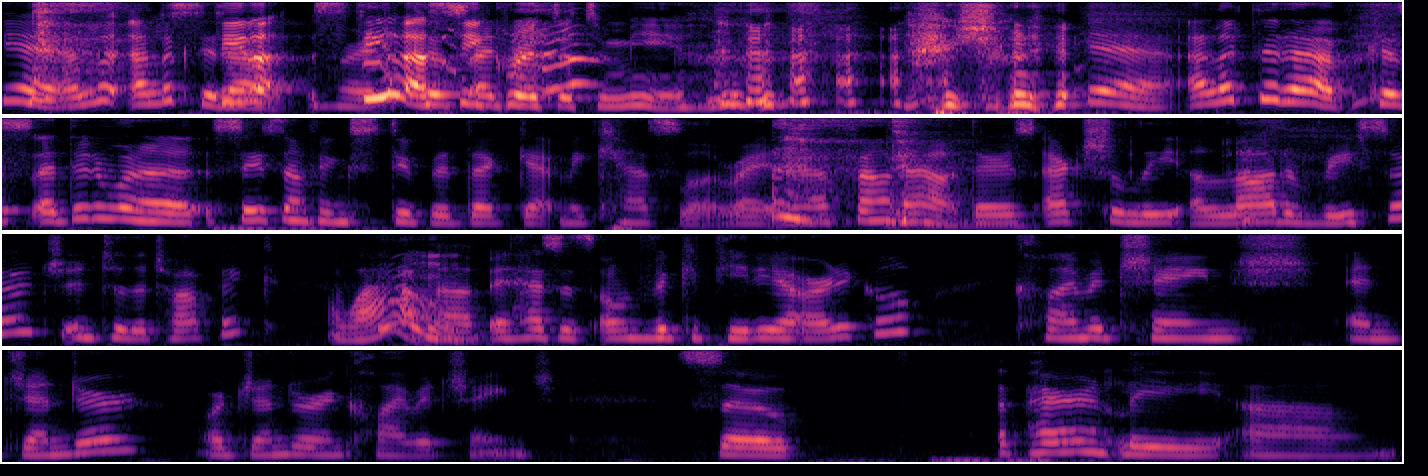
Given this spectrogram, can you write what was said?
Yeah, I, lo- I looked it up. A, still right? a secret I, to me, actually. Yeah, I looked it up because I didn't want to say something stupid that got me canceled, right? And I found out there's actually a lot of research into the topic. Wow. Um, it has its own Wikipedia article, Climate Change and Gender, or Gender and Climate Change. So apparently, um,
